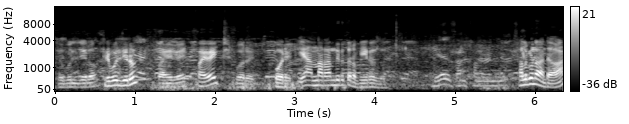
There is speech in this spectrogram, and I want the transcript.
Triple zero. Triple zero. Five eight. Five eight. Four eight. Four eight. ఏ అన్నారు తిరుగుతారు ఈరోజు? సల్గొండ అంటావా?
